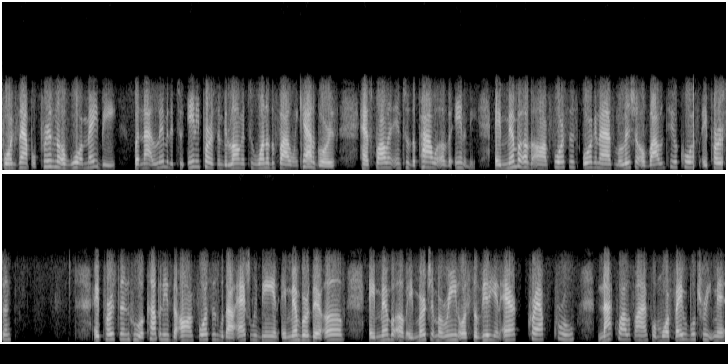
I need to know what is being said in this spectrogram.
For example, prisoner of war may be, but not limited to, any person belonging to one of the following categories has fallen into the power of the enemy. A member of the armed forces, organized militia or volunteer corps, a person a person who accompanies the armed forces without actually being a member thereof, a member of a merchant marine or civilian aircraft crew not qualifying for more favorable treatment,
